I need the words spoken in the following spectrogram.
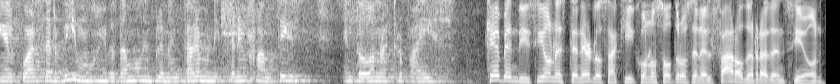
en el cual servimos y tratamos de implementar el Ministerio Infantil en todo nuestro país. Qué bendición es tenerlos aquí con nosotros en el Faro de Redención.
